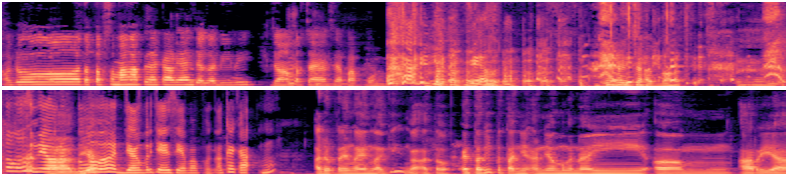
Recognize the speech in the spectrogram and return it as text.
Aduh tetap semangat ya kalian jaga diri jangan percaya siapa pun. Iya. Jahat banget. Omongannya Ah, orang tua dia- banget, jangan percaya siapa pun. Oke, Kak. Hmm? ada pertanyaan lain lagi nggak atau eh tadi pertanyaannya mengenai em, area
